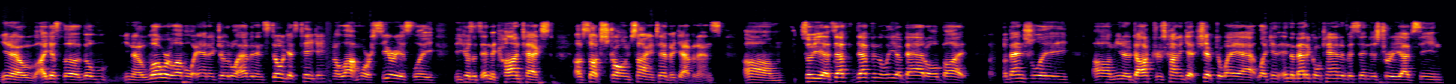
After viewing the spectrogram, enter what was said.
you know, I guess the the you know lower level anecdotal evidence still gets taken a lot more seriously because it's in the context of such strong scientific evidence. Um, so yeah, it's def- definitely a battle, but eventually um, you know, doctors kind of get chipped away at. Like in, in the medical cannabis industry, I've seen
